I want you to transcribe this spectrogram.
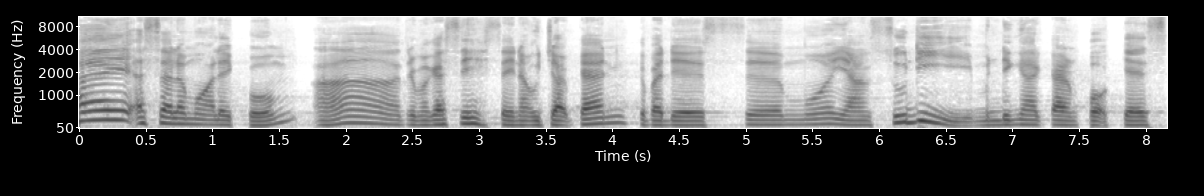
Hai, Assalamualaikum. Ah, terima kasih saya nak ucapkan kepada semua yang sudi mendengarkan podcast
